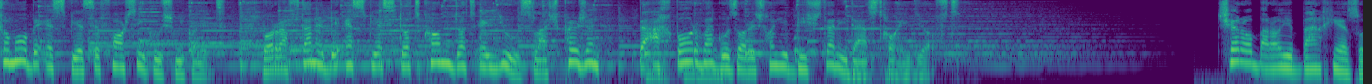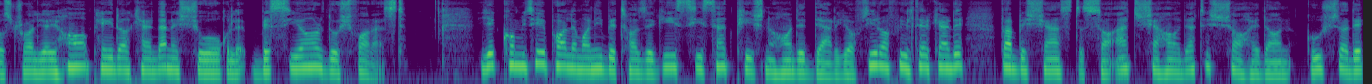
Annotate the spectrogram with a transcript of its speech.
شما به اسپیس فارسی گوش می کنید. با رفتن به sbs.com.au به اخبار و گزارش های بیشتری دست خواهید یافت. چرا برای برخی از استرالیایی ها پیدا کردن شغل بسیار دشوار است؟ یک کمیته پارلمانی به تازگی 300 پیشنهاد دریافتی را فیلتر کرده و به 60 ساعت شهادت شاهدان گوش داده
